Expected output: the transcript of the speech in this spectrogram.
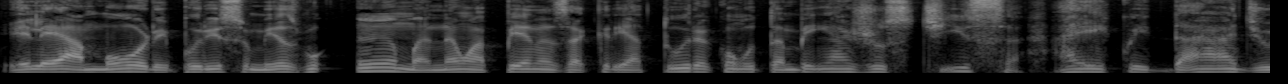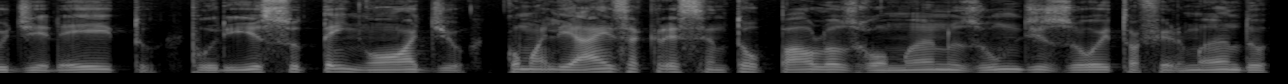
ele é amor e por isso mesmo ama não apenas a criatura, como também a justiça, a equidade, o direito. Por isso tem ódio, como aliás acrescentou Paulo aos Romanos 1,18, afirmando:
